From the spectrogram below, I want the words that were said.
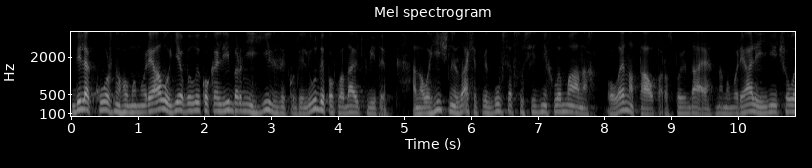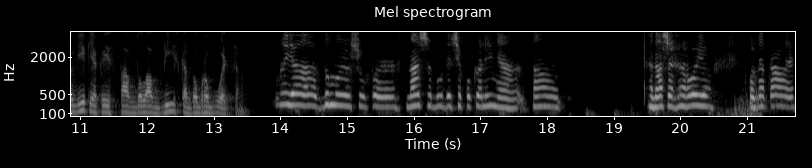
Біля кожного меморіалу є великокаліберні гільзи, куди люди покладають квіти. Аналогічний захід відбувся в сусідніх лиманах. Олена Талпа розповідає на меморіалі її чоловік, який став до лав війська добровольцем. Ну, я думаю, щоб е, наше будуче покоління знало наших героїв, пам'ятали,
